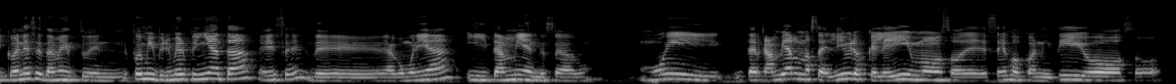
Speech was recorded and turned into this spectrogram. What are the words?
y con ese también tuve- fue mi primer piñata, ese, de, de la comunidad, y también, o sea, muy intercambiar, no sé, libros que leímos o de sesgos cognitivos, o,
